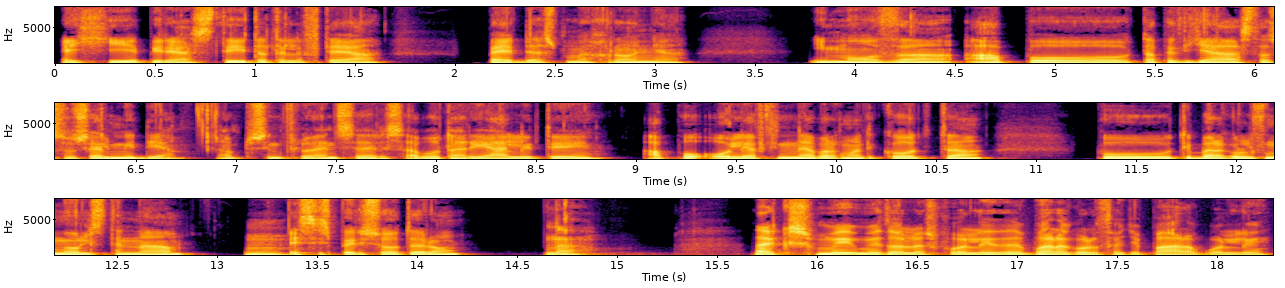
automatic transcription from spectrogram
έχει επηρεαστεί τα τελευταία πέντε ας πούμε, χρόνια η μόδα από τα παιδιά στα social media, από τους influencers, από τα reality, από όλη αυτή τη νέα πραγματικότητα που την παρακολουθούμε όλοι στενά. Mm. Εσείς περισσότερο. Ναι. Εντάξει, μην, μη το λες πολύ, δεν παρακολουθώ και πάρα πολύ.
